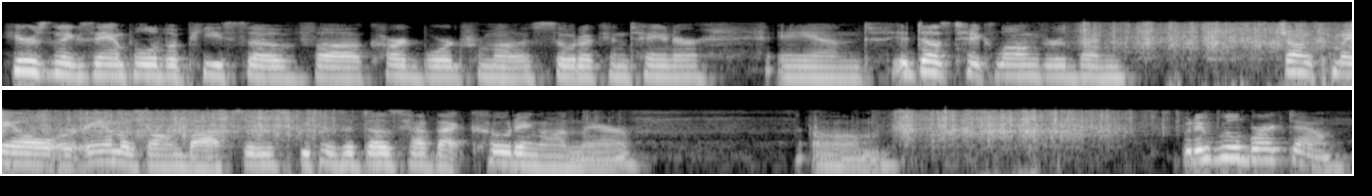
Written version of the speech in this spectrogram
Here's an example of a piece of uh, cardboard from a soda container, and it does take longer than junk mail or Amazon boxes because it does have that coating on there. Um, but it will break down.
